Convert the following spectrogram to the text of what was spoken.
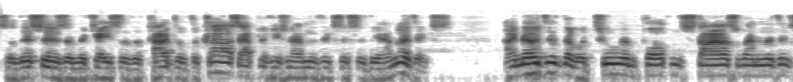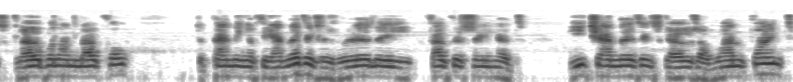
so this is in the case of the title of the class, Application Analytics, this is the analytics. I noted there were two important styles of analytics, global and local, depending if the analytics is really focusing at each analytics goes on one point,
